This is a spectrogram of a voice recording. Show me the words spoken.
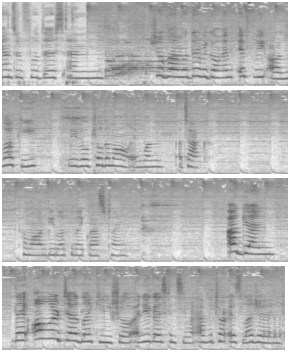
Answer for this and Shablama, there we go. And if we are lucky, we will kill them all in one attack. Come on, be lucky like last time. Again, they all are dead like usual, and you guys can see my avatar is legend.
